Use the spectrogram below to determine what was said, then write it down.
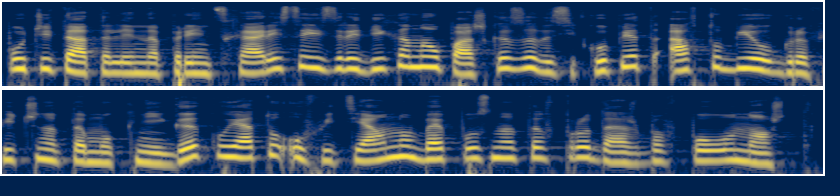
Почитатели на принц Хари се изредиха на опашка, за да си купят автобиографичната му книга, която официално бе пусната в продажба в полунощ.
